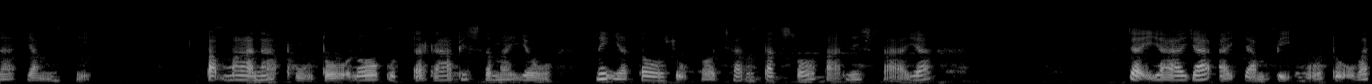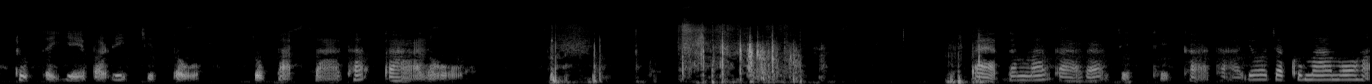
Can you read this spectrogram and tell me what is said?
นะยัมหิปมานะภูโตโลกุตราพิสมโย นิยโตสุโพชังตัสโสปานิสายะ จยายะอายัมปิโหตุวัตถุตเยปริจิตโต สุปัสสาทะกาโล แปดธรรมการะสิทธิขาถาโยจักคุมาโมหะ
